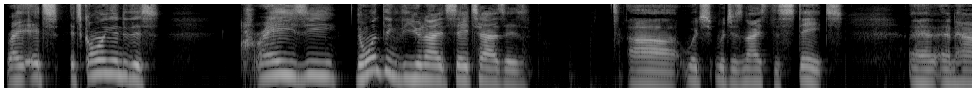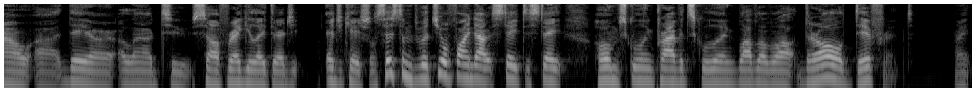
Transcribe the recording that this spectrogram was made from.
right? It's, it's going into this crazy. The one thing the United States has is, uh, which, which is nice, the states and, and how uh, they are allowed to self regulate their edu- educational systems. But you'll find out state to state, homeschooling, private schooling, blah, blah, blah, they're all different, right?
